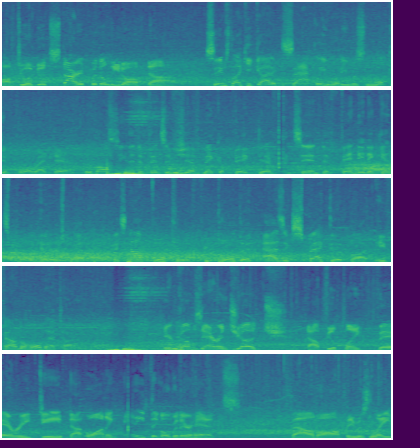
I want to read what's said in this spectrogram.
Off to a good start with a leadoff nod. Seems like he got exactly what he was looking for right there. We've all seen the defensive shift make a big difference in defending against pull hitters, but it's not foolproof. He pulled it as expected, but he found a hole that time. Here comes Aaron Judge. Outfield playing very deep, not wanting anything over their heads. Fouled off. He was late.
